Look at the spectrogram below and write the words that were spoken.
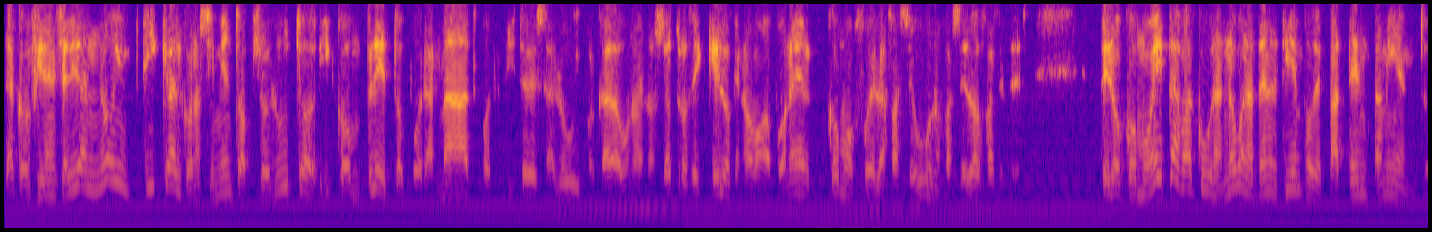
La confidencialidad no implica el conocimiento absoluto y completo por ANMAT, por el Ministerio de Salud y por cada uno de nosotros de qué es lo que nos vamos a poner, cómo fue la fase 1, fase 2, fase 3. Pero como estas vacunas no van a tener tiempo de patentamiento,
